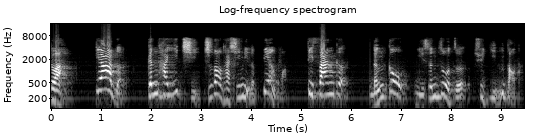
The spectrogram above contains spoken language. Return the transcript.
对吧？第二个跟他一起知道他心里的变化。第三个，能够以身作则去引导他，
